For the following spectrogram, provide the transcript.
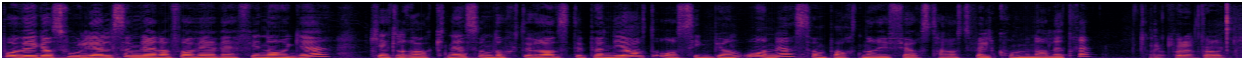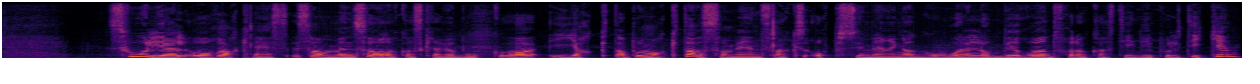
På Vegard Solhjell som leder for WWF i Norge, Ketil Raknes som doktorgradsstipendiat og Sigbjørn Aane som partner i First House. Velkommen alle tre. Takk for det. Takk. Solhjell og Raknes, sammen så har dere skrevet boka 'Jakta på makta', som er en slags oppsummering av gode lobbyråd fra deres tid i politikken,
